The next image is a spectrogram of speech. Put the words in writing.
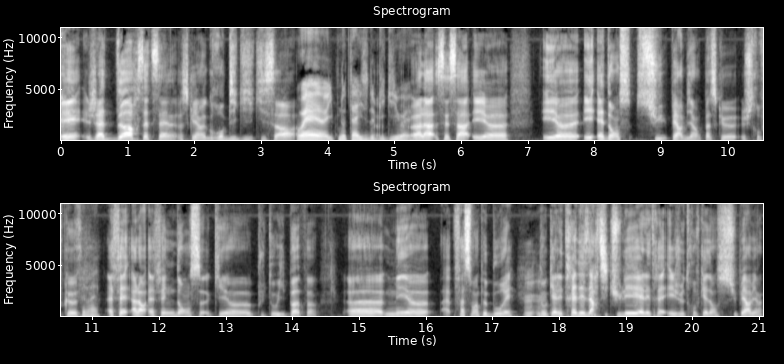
Et j'adore cette scène parce qu'il y a un gros Biggie qui sort. Ouais, euh, Hypnotize de Biggie, ouais. Voilà, c'est ça. Et, euh, et, euh, et elle danse super bien parce que je trouve que C'est vrai. elle fait, alors, elle fait une danse qui est euh, plutôt hip-hop, euh, mais euh, façon un peu bourrée. Mm, mm. Donc elle est très désarticulée, elle est très et je trouve qu'elle danse super bien.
